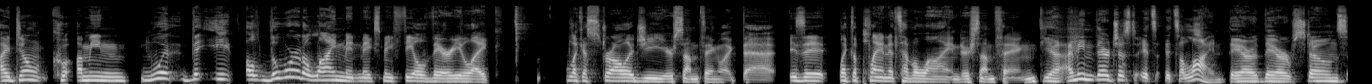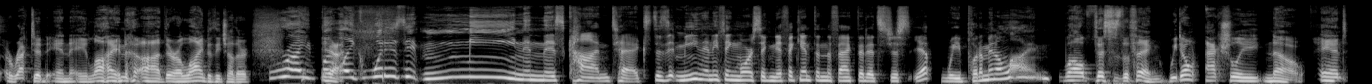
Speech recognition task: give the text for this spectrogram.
I don't. co- I mean, what the it, uh, the word alignment makes me feel very like like astrology or something like that. Is it like the planets have aligned or something? Yeah, I mean they're just it's it's a line. They are they are stones erected in a line. Uh, they're aligned with each other. Right, but Yeah. like, what does it mean in this context? Does it mean anything more significant than the fact that it's just, yep, we put them in a line? Well, this is the thing. We don't actually know. And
